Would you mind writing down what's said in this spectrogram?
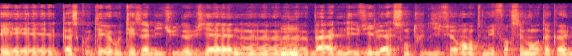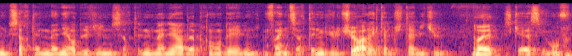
Et t'as ce côté où tes habitudes viennent. Euh, hmm. bah, les villes, elles sont toutes différentes, mais forcément, t'as quand même une certaine manière de vivre, une certaine manière d'appréhender, une, enfin une certaine culture à laquelle tu t'habitues. Ouais. Ce qui est assez ouf.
